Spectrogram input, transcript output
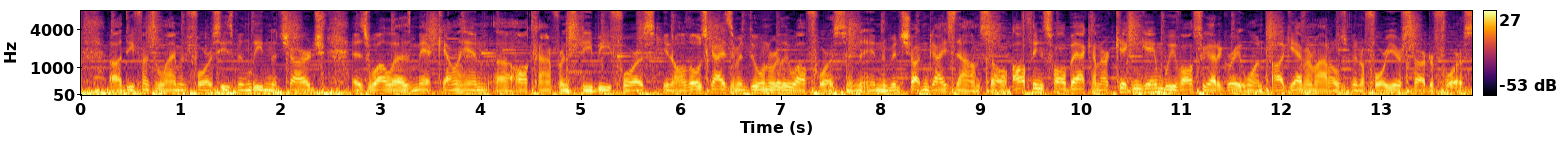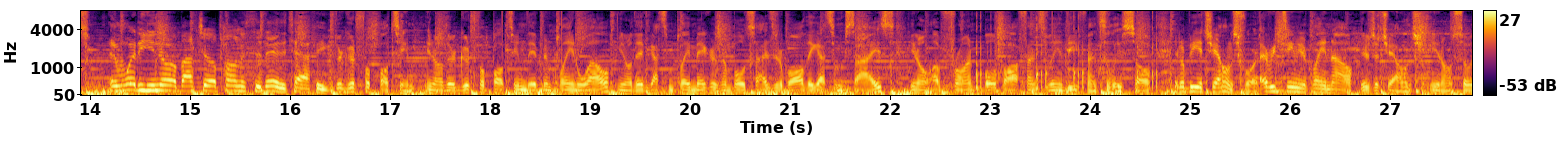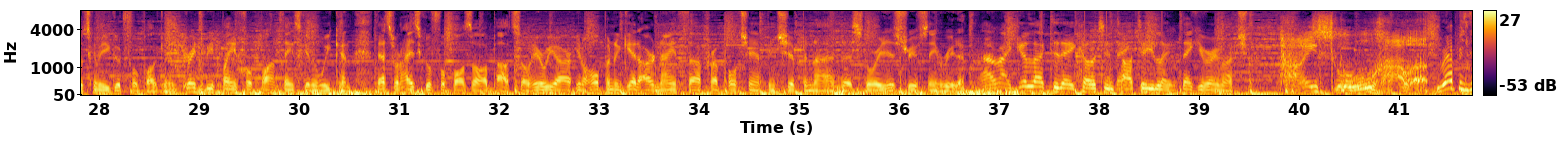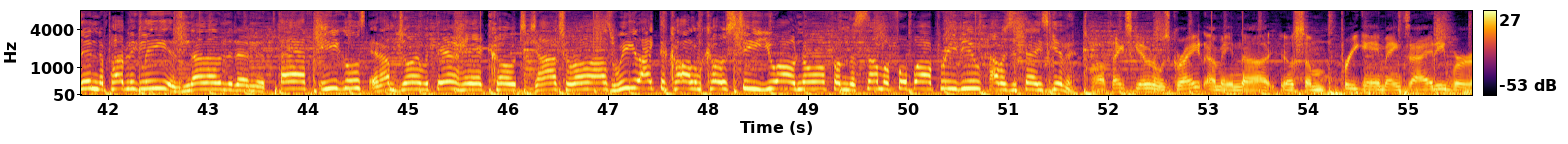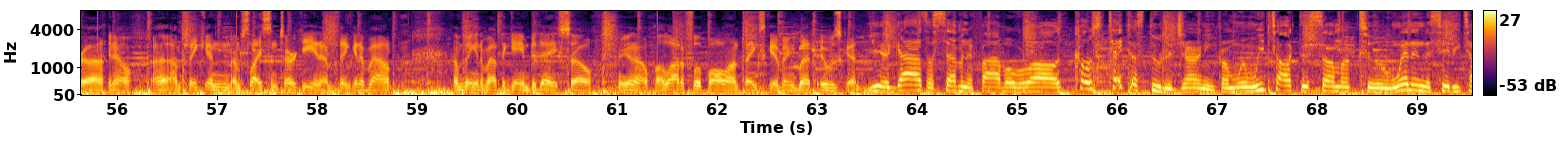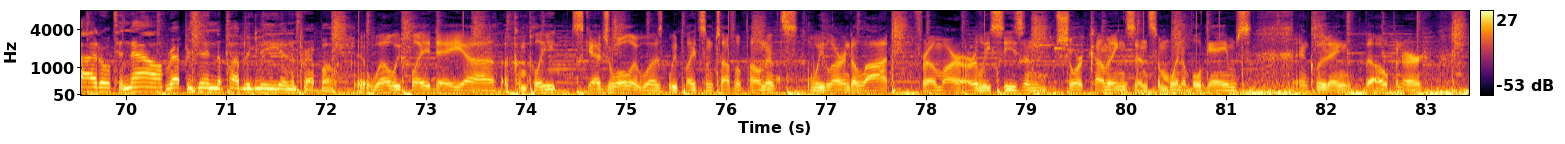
defensive lineman for us. He's been leading the charge, as well as Matt Callahan, all-conference DB for us. You know, those guys have been doing really well for us and, and have been shutting guys down. So all things fall back on our kicking game. We've also got a great one. Uh, Gavin Motto has been a four-year starter for us. And what do you know about your opponents today, the Taffy? They're a good football team. You know, they're a good football team. They've been playing well. You know, they've got some playmakers on both sides of the ball. They got some size, you know, up front, both offensively and defensively. So it'll be a challenge for it. Every team you're playing now, there's a challenge, you know, so it's going to be a good football game. Great to be playing football on Thanksgiving weekend. That's what high school football is all about. So here we are, you know, hoping to get our ninth uh, Prep Bowl championship in uh, the storied history of St. Rita. All right, good luck today, Coach, and Thank talk to you later. Thank you very much. High School Holla. Representing the public league is none other than the Taft Eagles, and I'm joined with their head coach, John Tarojas. We like to call him Coach T. You all know him from the summer football preview. How was your Thanksgiving? Well, Thanksgiving was great. I mean, uh, you know, some pregame anxiety. We're, uh, you know, uh, I'm thinking, I'm slicing turkey, and I'm thinking about, I'm thinking about the game today. So, you know, a lot of football on Thanksgiving, but it was good. Yeah, guys are seven and five overall. Coach, take us through the journey from when we talked this summer to winning the city title to now representing the public league in the Prep Bowl. Well, we played a, uh, a complete schedule. It was we played some tough opponents. We learned a lot from our early season shortcomings and some winnable games, including the opener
